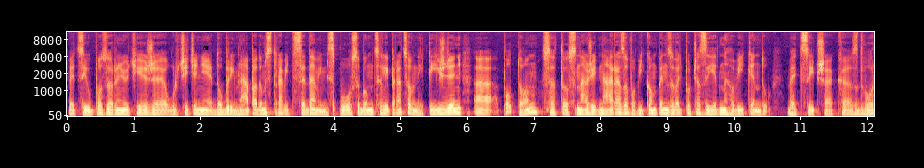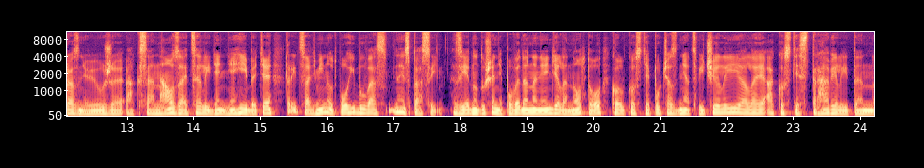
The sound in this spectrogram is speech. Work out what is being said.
Vedci upozorňujú tiež, že určite nie je dobrým nápadom straviť sedavým spôsobom celý pracovný týždeň a potom sa to snažiť nárazovo vykompenzovať počas jedného víkendu. Vedci však zdôrazňujú, že ak sa naozaj celý deň nehýbete, 30 minút pohybu vás nespasí. Zjednodušene povedané nejde len o to, koľko ste počas dňa cvičili, ale ako ste strávili ten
